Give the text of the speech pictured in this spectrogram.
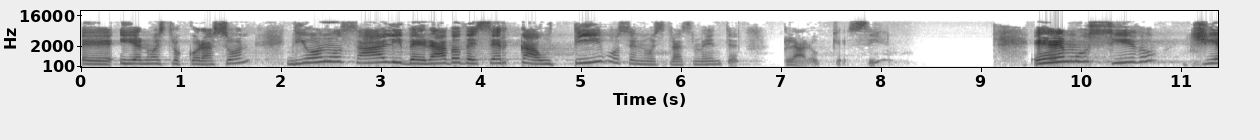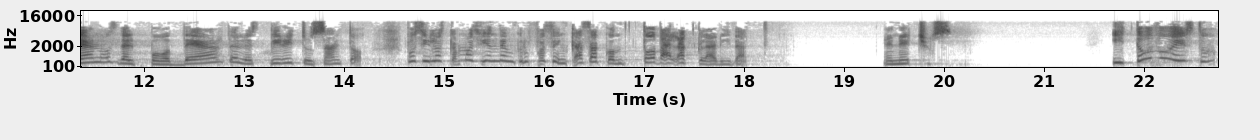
eh, y en nuestro corazón. Dios nos ha liberado de ser cautivos en nuestras mentes. Claro que sí. Hemos sido llenos del poder del Espíritu Santo. Pues si lo estamos viendo en grupos en casa con toda la claridad, en hechos. Y todo esto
